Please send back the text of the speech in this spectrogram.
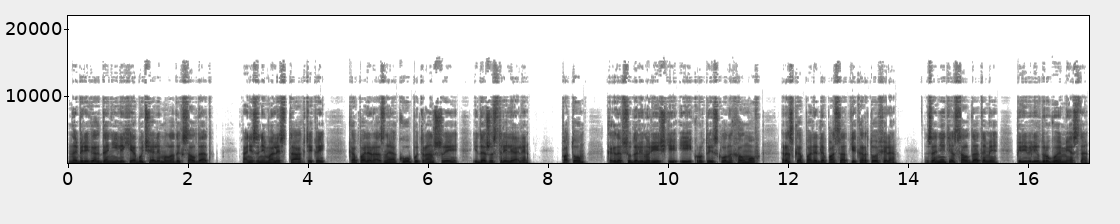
на берегах Данилихи обучали молодых солдат. Они занимались тактикой, копали разные окопы, траншеи и даже стреляли. Потом, когда всю долину речки и крутые склоны холмов раскопали для посадки картофеля, занятия солдатами перевели в другое место.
